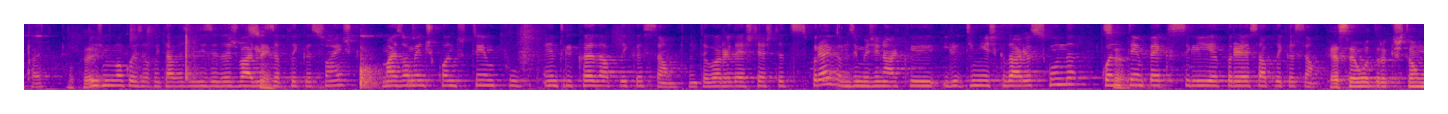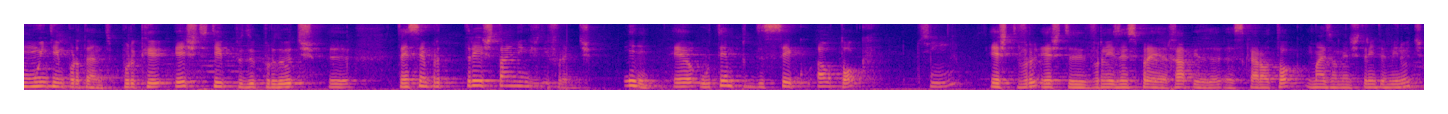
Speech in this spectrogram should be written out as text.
Ok. ok? Diz-me uma coisa, Rui, estavas a dizer das várias Sim. aplicações, mais ou menos quanto tempo entre cada aplicação? Portanto, agora deste esta de spray, vamos imaginar que tinhas que dar a segunda, quanto Certo. tempo é que seria para essa aplicação? Essa é outra questão muito importante, porque este tipo de produtos eh, tem sempre três timings diferentes. Um é o tempo de seco ao toque. Sim. Este, este verniz em spray é rápido a secar ao toque, mais ou menos 30 minutos,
